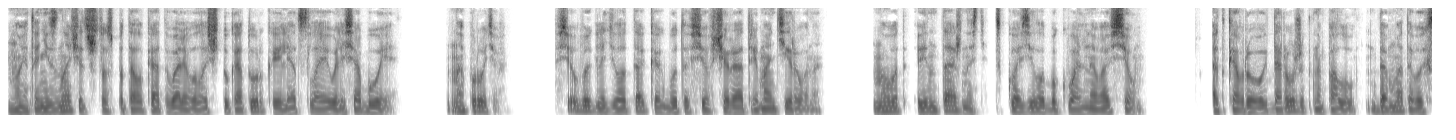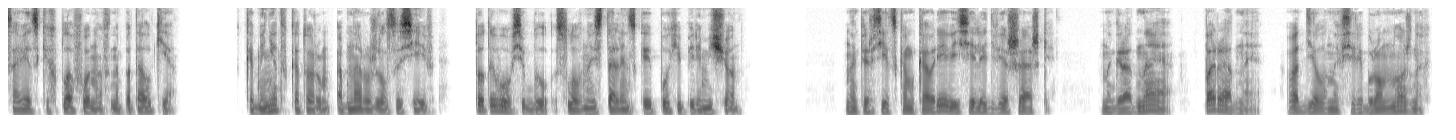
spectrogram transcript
Но это не значит, что с потолка отваливалась штукатурка или отслаивались обои. Напротив, все выглядело так, как будто все вчера отремонтировано. Но вот винтажность сквозила буквально во всем. От ковровых дорожек на полу до матовых советских плафонов на потолке. Кабинет, в котором обнаружился сейф, тот и вовсе был словно из сталинской эпохи перемещен. На персидском ковре висели две шашки. Наградная, парадная, в отделанных серебром ножнах,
